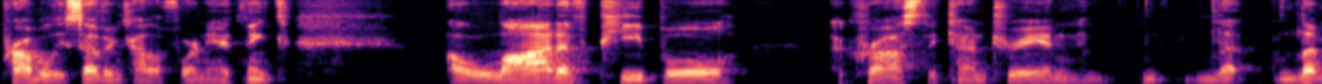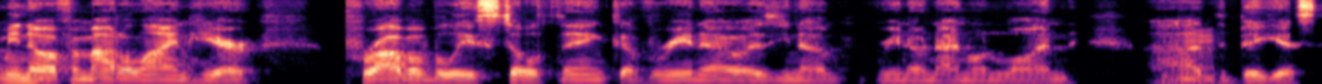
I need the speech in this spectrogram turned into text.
probably Southern California. I think a lot of people across the country, and let let me know if I'm out of line here. Probably still think of Reno as you know Reno 911, uh, mm-hmm. the biggest,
